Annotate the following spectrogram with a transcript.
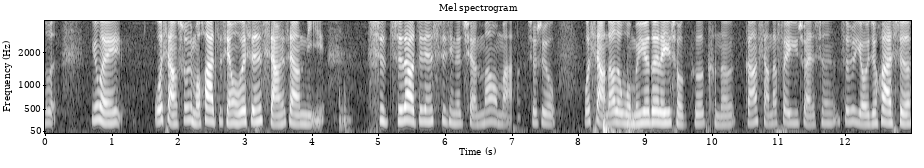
论，因为我想说什么话之前，我会先想一想你是知道这件事情的全貌吗？就是我想到的我们乐队的一首歌，可能刚想到飞鱼转身，就是有一句话是。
